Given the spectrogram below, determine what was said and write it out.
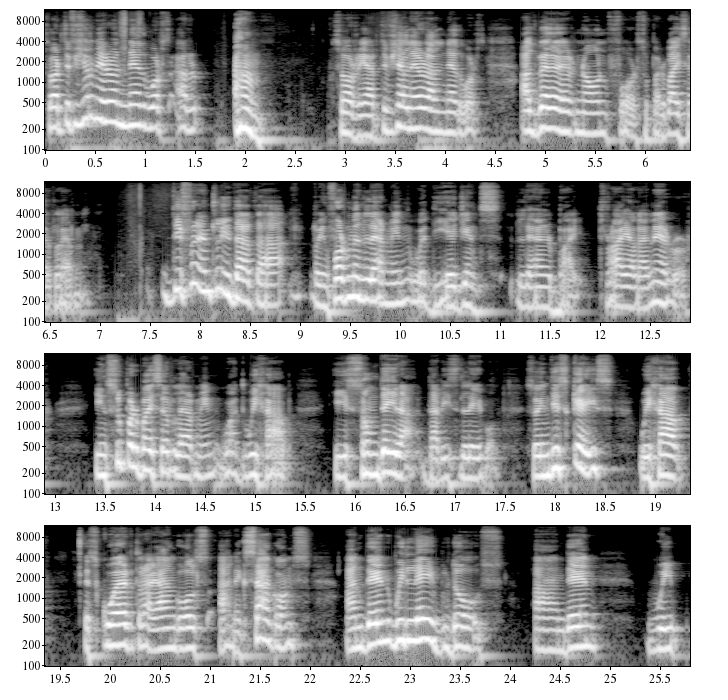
So artificial neural networks are, sorry, artificial neural networks are better known for supervised learning. Differently that uh, reinforcement learning, where the agents learn by trial and error. In supervised learning, what we have is some data that is labeled. So in this case, we have square, triangles, and hexagons, and then we label those, and then we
